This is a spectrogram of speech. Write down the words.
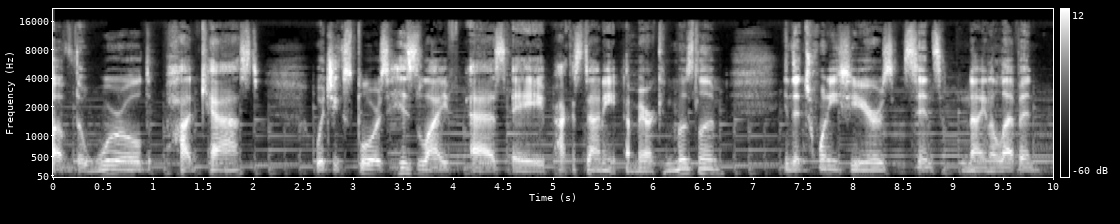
of the World podcast, which explores his life as a Pakistani American Muslim in the 20 years since 9 11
